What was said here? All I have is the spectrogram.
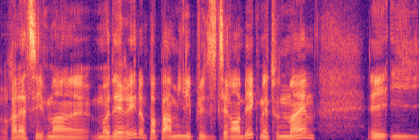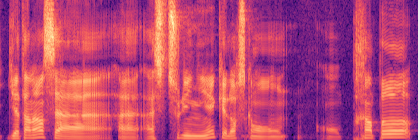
relativement modéré, pas parmi les plus dithyrambiques, mais tout de même. Et il, a tendance à, à, à souligner que lorsqu'on ne prend pas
